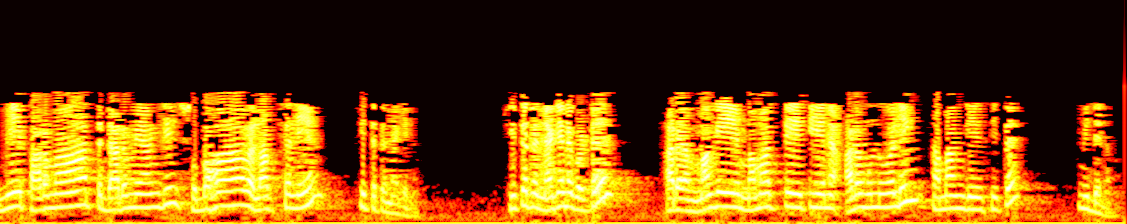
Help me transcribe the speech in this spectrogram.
මේ පරමාර්ථ ධර්මයන්ගේ ස්වභාව ලක්ෂණය හිතට නැගෙනවා. හිතට නැගෙනකොට අර මගේ මමත්වයේ තියෙන අරමුණු වලින් Tamange සිත මිදෙනවා.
